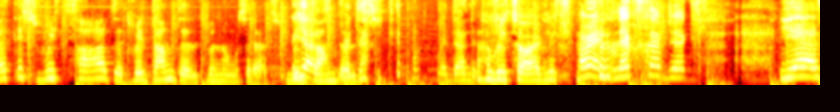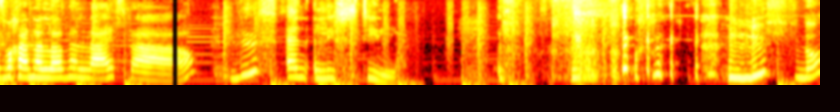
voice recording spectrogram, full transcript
Het is retarded, redundant, we noemen ze dat. Redundant. redundant. Retarded. Alright, next subject. Yes, we gaan naar love and lifestyle. Luf en liefstil. Luf, no?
